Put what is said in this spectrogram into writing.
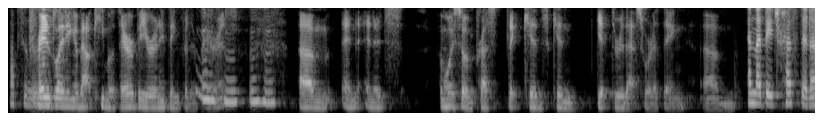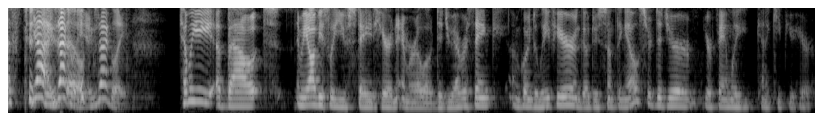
Absolutely. translating about chemotherapy or anything for their parents. Mm-hmm. Um, and, and it's, I'm always so impressed that kids can get through that sort of thing. Um, and that they trusted us to yeah, do exactly. so. Exactly. Tell me about, I mean, obviously you've stayed here in Amarillo. Did you ever think I'm going to leave here and go do something else? Or did your, your family kind of keep you here?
